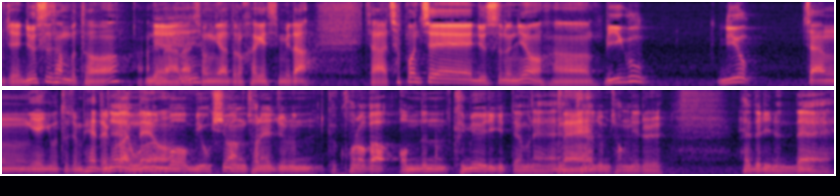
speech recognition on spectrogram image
이제 뉴스 3부터 네. 하나하나 정리하도록 하겠습니다. 자 첫 번째 뉴스는요 어, 미국 뉴욕 장 얘기부터 좀 해야 될것 네, 같네요. 오늘 뭐 미국 시황 전해주는 그 코너가 없는 금요일이기 때문에 네. 제가 좀 정리를 해드리는데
